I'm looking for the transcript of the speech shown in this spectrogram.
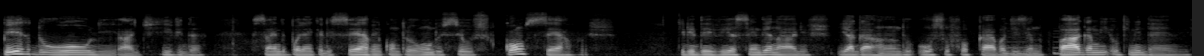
perdoou-lhe a dívida. Saindo, porém, aquele servo encontrou um dos seus conservos, que lhe devia cem denários, e agarrando, o sufocava, dizendo: Paga-me o que me deves.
